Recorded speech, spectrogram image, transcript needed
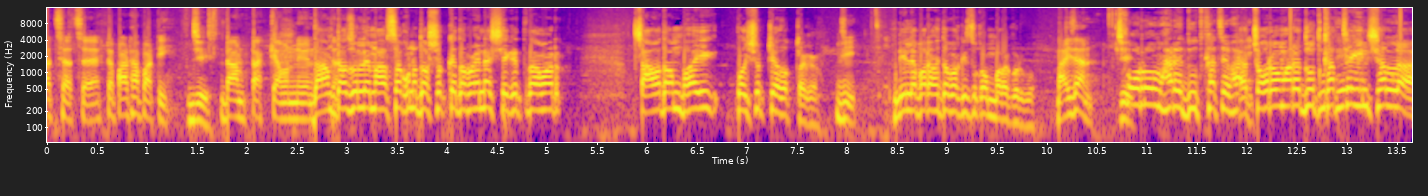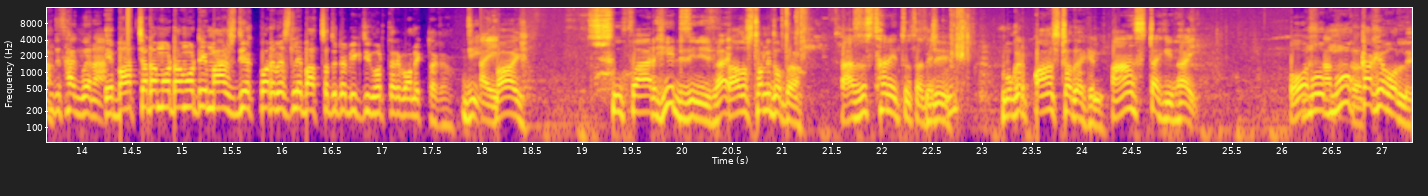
আচ্ছা আচ্ছা একটা পাঠা পাটি জি। দামটা কেমন নেবেন? দামটা ধরলে মাসা কোনো দর্শককে হয় না সেক্ষেত্রে আমার চাওয়া দাম ভাই পঁয়ষট্টি হাজার টাকা। জি। নিলে পারে হয়তো বা কিছু কম ভাড়া করব। ভাইজান। চরম হারে দুধ খাচ্ছে ভাই। আর চরম হারে দুধ খাচ্ছে ইনশাল্লাহ। থাকবে না। এই বাচ্চাটা মোটামুটি মাস দুয়েক পরে বেচলে বাচ্চা দুটো বিক্রি করতে পারবে অনেক টাকা। জি। ভাই। সুপার হিট জিনিস ভাই। রাজস্থানি তোতা। রাজস্থানি তো তাদের জি মুখের পাঁচটা দেখেন। পাঁচটা কি ভাই? ও মুখ কাকে বলে?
